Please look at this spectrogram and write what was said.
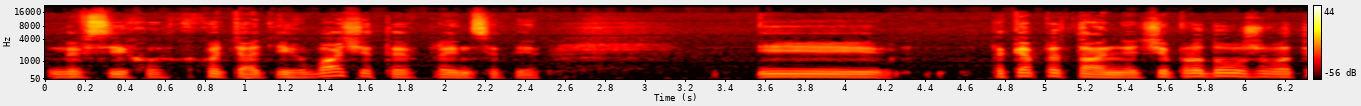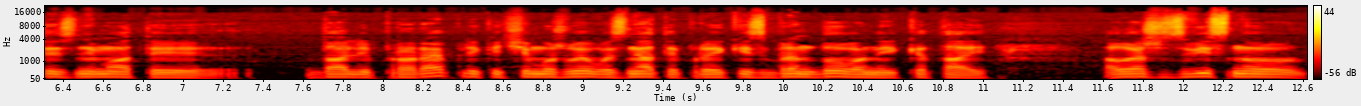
не всі хо- хочуть їх бачити, в принципі. І таке питання: чи продовжувати знімати далі про репліки, чи можливо зняти про якийсь брендований Китай. Але ж, звісно,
